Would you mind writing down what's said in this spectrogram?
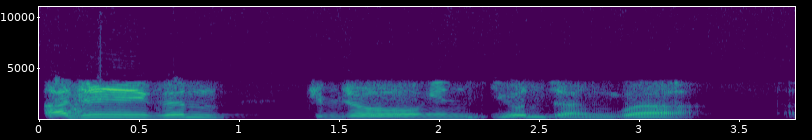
아직은 김종인 위원장과 어,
